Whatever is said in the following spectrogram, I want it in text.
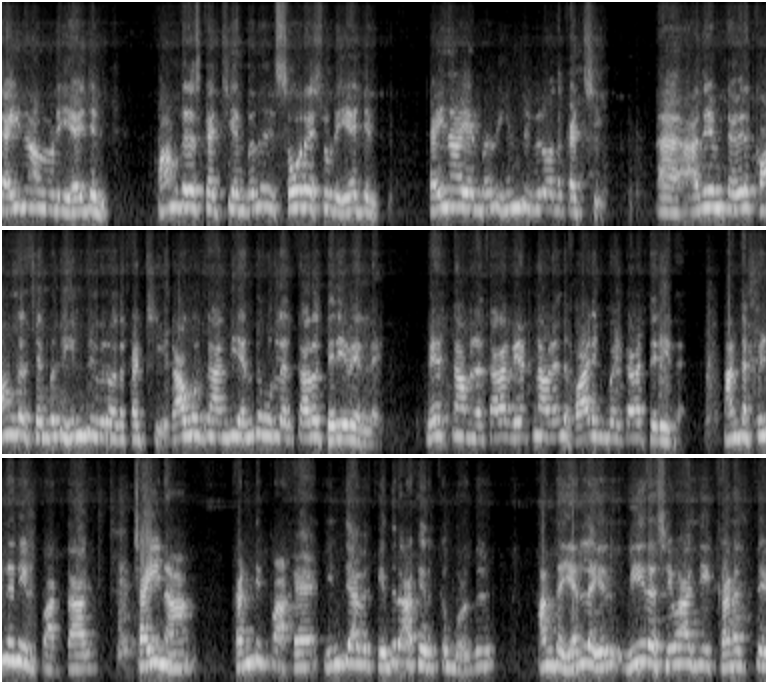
சைனாவுடைய ஏஜென்ட். காங்கிரஸ் கட்சி என்பது சோரஸுடைய ஏஜென்ட். சைனா என்பது இந்து விரோத கட்சி. அதையும் தவிர காங்கிரஸ் என்பது இந்து விரோத கட்சி. ராகுல் காந்தி எந்த ஊர்ல இருக்காரோ தெரியவே இல்லை. வியட்நாமில் இருக்காரா? வியட்நாம்ல இருந்து ஃபாரின் போயிட்டாரா தெரியல. அந்த பின்னணியில் பார்த்தால் சைனா கண்டிப்பாக இந்தியாவிற்கு எதிராக இருக்கும் பொழுது அந்த எல்லையில் வீர சிவாஜி கணத்தை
